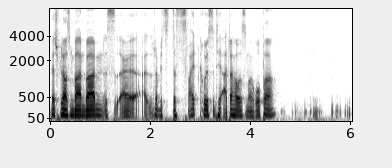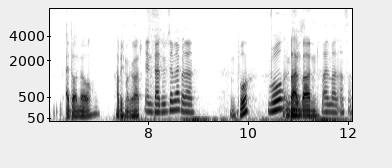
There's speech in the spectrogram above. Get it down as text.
Festspielhaus in Baden-Baden ist, äh, also, glaube ich, das zweitgrößte Theaterhaus in Europa. I don't know. Habe ich mal gehört. In Baden-Württemberg oder Wo? wo? In Baden-Baden. Baden-Baden, achso.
